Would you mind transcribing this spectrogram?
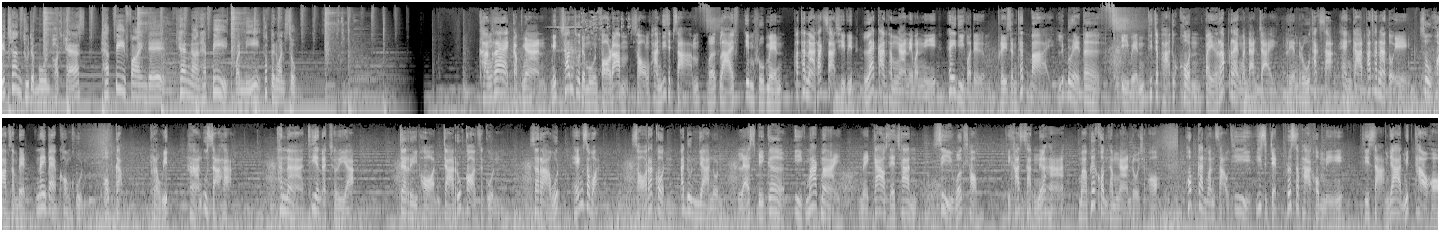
Mission to the Moon Podcast Happy Fine Day แค่งานแฮปปี้วันนี้ก็เป็นวันศุกร์ครั้งแรกกับงาน Mission to the Moon Forum 2023 Work Life Improvement พัฒนาทักษะชีวิตและการทำงานในวันนี้ให้ดีกว่าเดิม Presented by Liberator event ที่จะพาทุกคนไปรับแรงบันดาลใจ เรียนรู้ทักษะแห่งการพัฒนาตัวเอง สู่ความสำเร็จในแบบของคุณ พบกับระวิทย์หานอุตสาหะ ธนาเธียรอัจฉริยะ จรีพร จารุกรสกุล สราวุธเฮ้งสวัสดิ์สรกล อดุลยานนท์และ speaker อีกมากมายใน 9 session 4 เวิร์กช็อป ที่คัดสรรเนื้อหามาเพื่อคนทำงานโดยเฉพาะ พบกันวันเสาร์ที่ 27 พฤษภาคมนี้ ที่สามย่านมิตรทาวน์ฮอลล์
